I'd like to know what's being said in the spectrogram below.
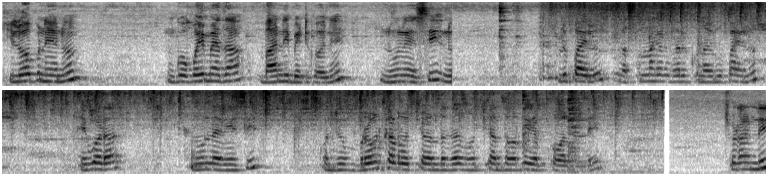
ఈలోపు నేను ఇంకో పొయ్యి మీద బాండీ పెట్టుకొని నూనె వేసి ఉల్లిపాయలు ఇలా సన్నగా తరుక్కున్న ఉల్లిపాయలు ఇవి కూడా నూనెలో వేసి కొంచెం బ్రౌన్ కలర్ వచ్చే వచ్చేంత వచ్చేంతవరకు వేపుకోవాలండి. చూడండి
